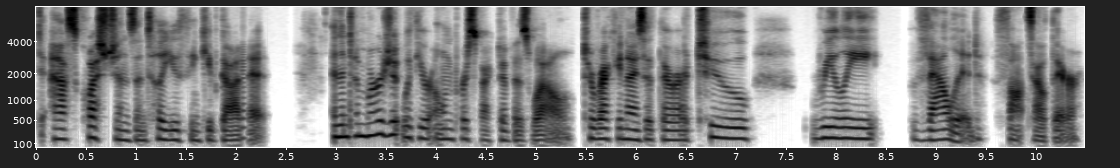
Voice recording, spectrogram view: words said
to ask questions until you think you've got it, and then to merge it with your own perspective as well, to recognize that there are two really valid thoughts out there.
